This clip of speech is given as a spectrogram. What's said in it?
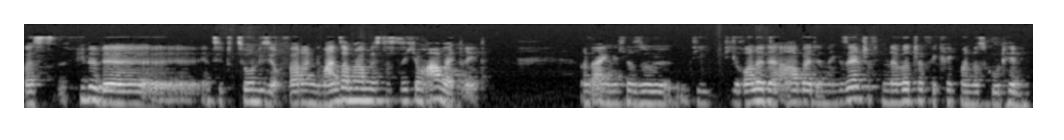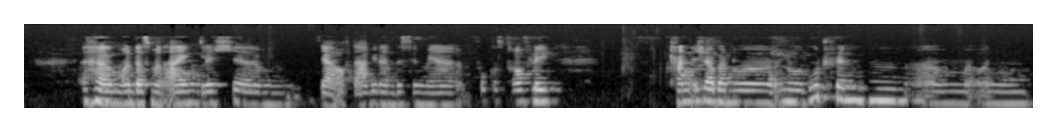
was viele der Institutionen, die sie auch fördern, gemeinsam haben, ist, dass es sich um Arbeit dreht. Und eigentlich also die, die Rolle der Arbeit in der Gesellschaft, in der Wirtschaft, wie kriegt man das gut hin? Ähm, und dass man eigentlich ähm, ja auch da wieder ein bisschen mehr Fokus drauf legt, kann ich aber nur, nur gut finden. Ähm, und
